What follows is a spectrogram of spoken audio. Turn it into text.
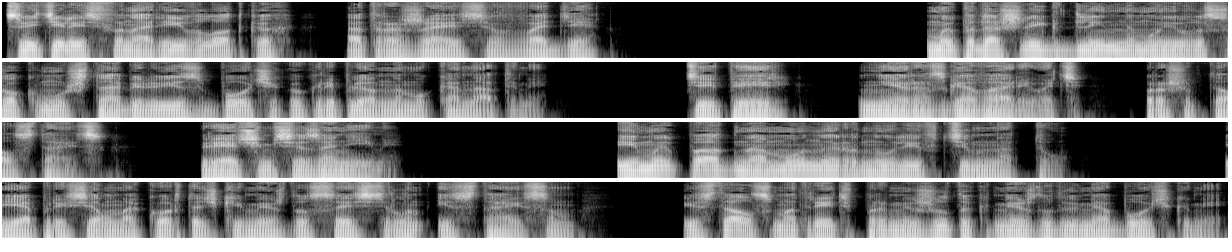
Светились фонари в лодках, отражаясь в воде. Мы подошли к длинному и высокому штабелю из бочек, укрепленному канатами. «Теперь не разговаривать», — прошептал Стайц. «Прячемся за ними». И мы по одному нырнули в темноту. Я присел на корточки между Сестилом и Стайсом и стал смотреть в промежуток между двумя бочками,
